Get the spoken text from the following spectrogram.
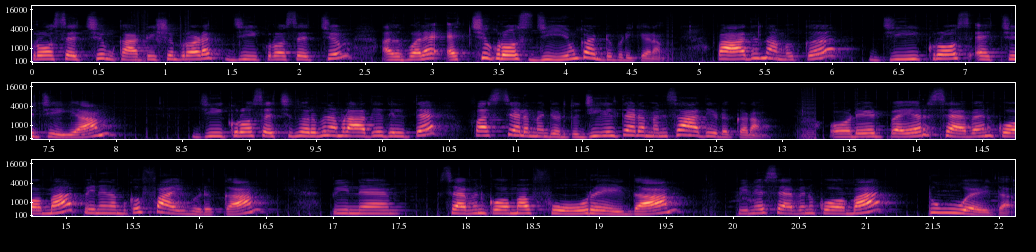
ക്രോസ് എച്ചും കാർട്ടീഷ്യൻ പ്രോഡക്റ്റ് ജി ക്രോസ് എച്ചും അതുപോലെ എച്ച് ക്രോസ് ജിയും കണ്ടുപിടിക്കണം. അപ്പോൾ ആദ്യം നമുക്ക് ജി ക്രോസ് എച്ച് ചെയ്യാം. ജി ക്രോസ് എച്ച് എന്ന് പറയുമ്പോൾ നമ്മൾ ആദ്യം ഇതിലത്തെ ഫസ്റ്റ് എലമെന്റ് എടുത്തു. ജിയിലത്തെ എലമെന്റ്സ് ആദ്യം എടുക്കണം. ഓഡേഡ് പെയർ സെവൻ കോമ പിന്നെ നമുക്ക് ഫൈവ് എടുക്കാം. പിന്നെ സെവൻ കോമ ഫോർ എഴുതാം. പിന്നെ സെവൻ കോമ ടു എഴുതാം.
